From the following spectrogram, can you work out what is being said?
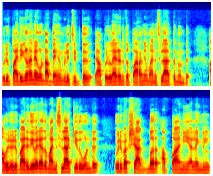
ഒരു പരിഗണന കൊണ്ട് അദ്ദേഹം വിളിച്ചിട്ട് ആ പിള്ളേരുടെ അടുത്ത് പറഞ്ഞു മനസ്സിലാക്കുന്നുണ്ട്. അവരൊരു പരിധി വരെ അത് മനസ്സിലാക്കിയത് കൊണ്ട് ഒരു പക്ഷേ അക്ബർ അപ്പാനി അല്ലെങ്കിൽ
